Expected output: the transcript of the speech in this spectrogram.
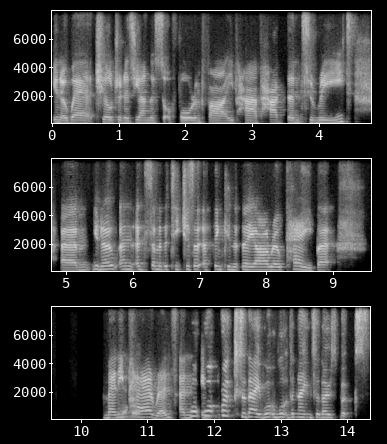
you know where children as young as sort of four and five have had them to read. Um, you know, and and some of the teachers are, are thinking that they are okay, but many yeah. parents and what, what, books are they what, what are the names of those books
